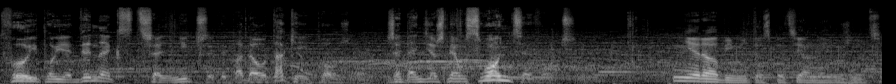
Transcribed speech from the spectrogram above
Twój pojedynek strzelniczy wypada o takiej porze, że będziesz miał słońce w oczy. Nie robi mi to specjalnej różnicy.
